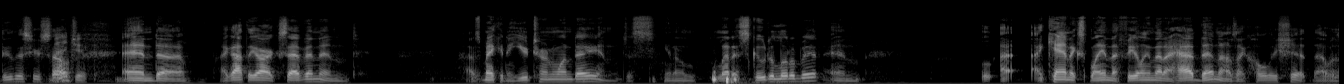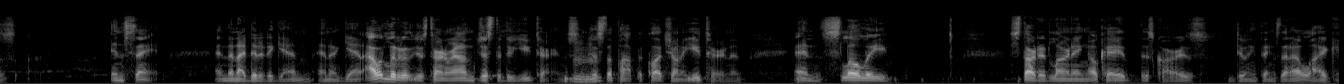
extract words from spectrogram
do this yourself." Magic. And uh, I got the RX-7 and I was making a U-turn one day and just you know let it scoot a little bit, and I, I can't explain the feeling that I had then. I was like, "Holy shit, that was insane!" And then I did it again and again. I would literally just turn around just to do U-turns, just to pop the clutch on a U-turn, and and slowly started learning. Okay, this car is doing things that I like.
